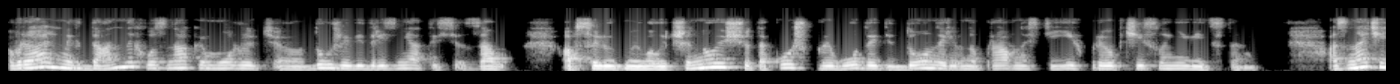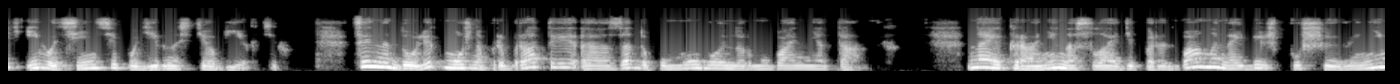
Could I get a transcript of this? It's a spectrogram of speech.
в реальних даних ознаки можуть е, дуже відрізнятися за абсолютною величиною, що також приводить до нерівноправності їх при обчисленні відстані, а значить і в оцінці подібності об'єктів. Цей недолік можна прибрати е, за допомогою нормування даних. На екрані, на слайді перед вами найбільш поширені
